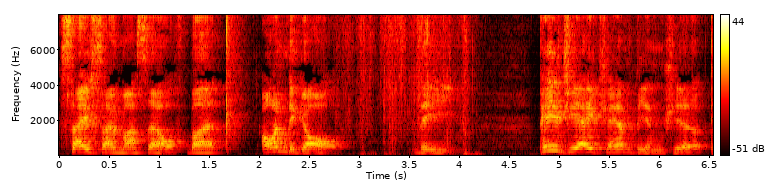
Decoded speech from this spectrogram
say so myself. But on to golf. The PGA Championship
